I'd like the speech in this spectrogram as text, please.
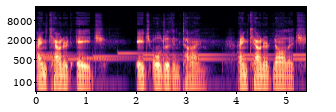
I encountered age, age older than time. I encountered knowledge,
